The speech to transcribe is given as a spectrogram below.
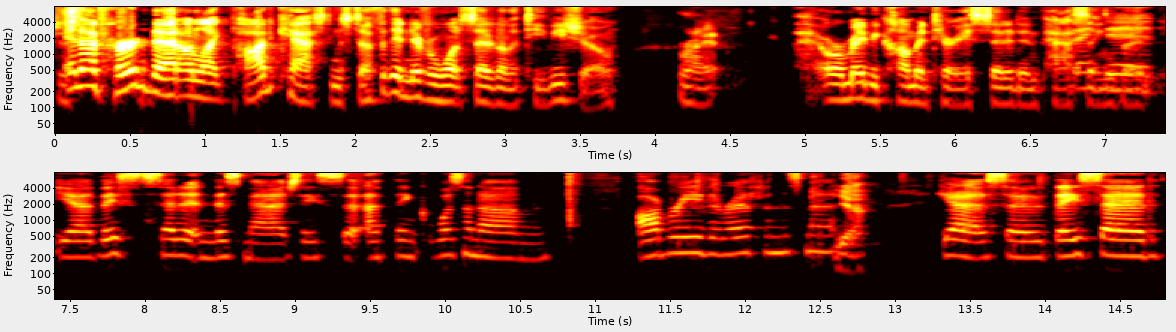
Just, and I've heard that on like podcasts and stuff, but they never once said it on the TV show. Right. Or maybe commentary said it in passing. They did, but... yeah. They said it in this match. They said, I think, wasn't um Aubrey the ref in this match? Yeah. Yeah. So they said,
